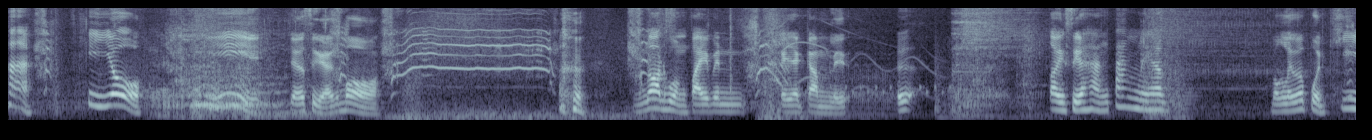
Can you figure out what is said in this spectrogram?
ฮ่าฮิโยนี่เจอเสือก็บอกรอดห่วงไฟเป็นกายกรรมเลย เออต่อยเสือหางตั้งเลยครับ บอกเลยว่าปวดขี้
